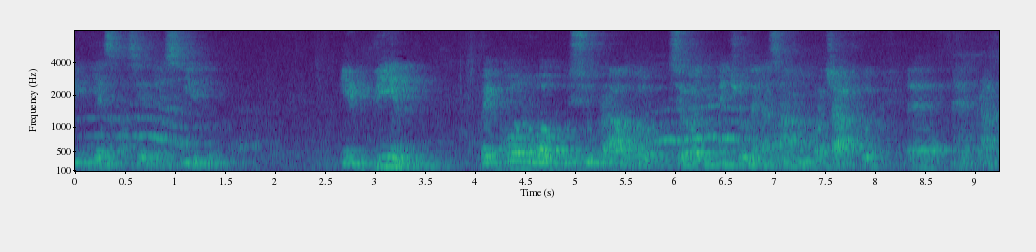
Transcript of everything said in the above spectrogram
Він є Спаситель світу. І Він виконував усю правду. Сьогодні ми чули на самому початку, брат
